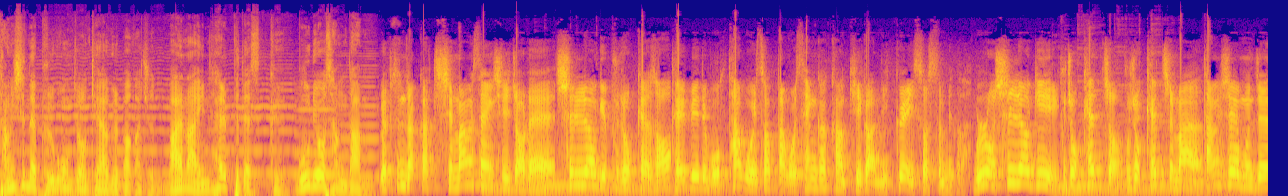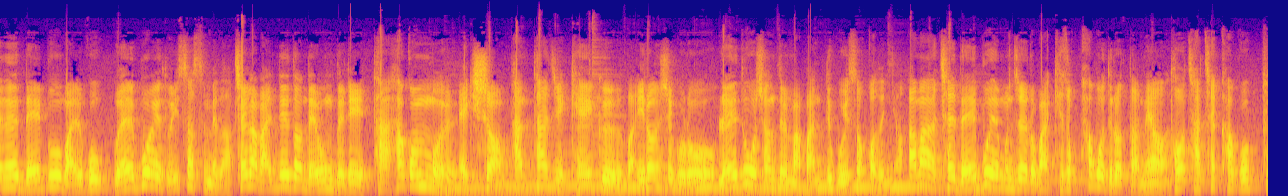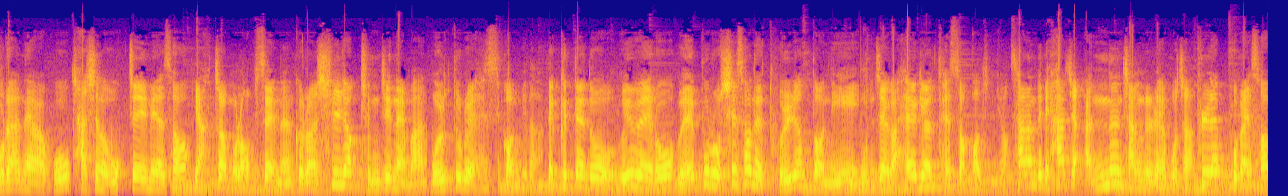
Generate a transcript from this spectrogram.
당신의 불공정 계약을 막아준 마나인 헬프데스크 무료 상담. 웹툰 작가 지망생 시절에 실력이 부족해서 데뷔를 못하고 있었다고 생각한 기간이 꽤 있었습니다. 물론 실력이 부족했죠. 부족했지만 당시의 문제는 내부 말고 외부에도 있었습니다. 제가 만들던 내용들이 다 학원물, 액션, 판타지, 개그 막 이런 식으로 레드오션들만 만들고 있었거든요. 아마 제 내부의 문제로만 계속 파고들었다면 더 자책하고 불안해하고 자신을 옥죄이면서 약점을 없애는 그런 실력 증진에만 몰 두를 했을 겁니다. 근데 그때도 의외로 외부로 시선을 돌렸더니 문제가 해결됐었거든요. 사람들이 하지 않는 장르를 해보자. 플랫폼에서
